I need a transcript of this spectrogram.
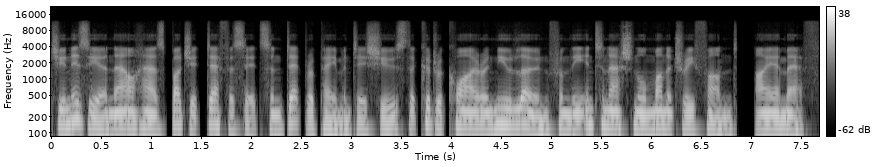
Tunisia now has budget deficits and debt repayment issues that could require a new loan from the International Monetary Fund, IMF.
